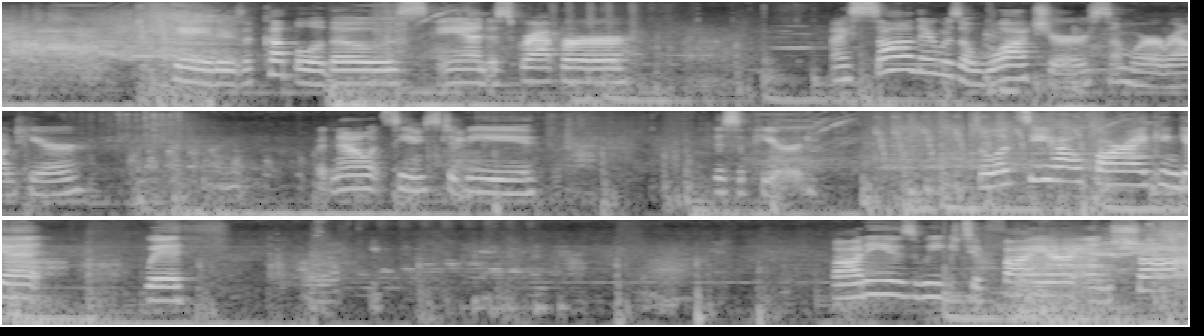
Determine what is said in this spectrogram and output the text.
Okay, there's a couple of those, and a scrapper. I saw there was a watcher somewhere around here. But now it seems to be disappeared. So let's see how far I can get with Body is weak to fire and shock.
